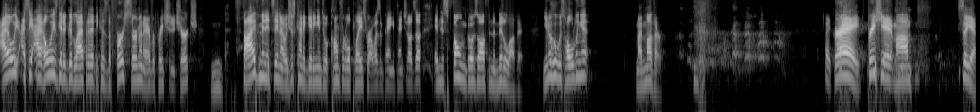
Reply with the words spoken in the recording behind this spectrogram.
I always, I see, I always get a good laugh at that because the first sermon I ever preached in a church, mm. five minutes in, I was just kind of getting into a comfortable place where I wasn't paying attention to stuff, and this phone goes off in the middle of it. You know who was holding it? My mother. like, great, appreciate it, mom. So yeah,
